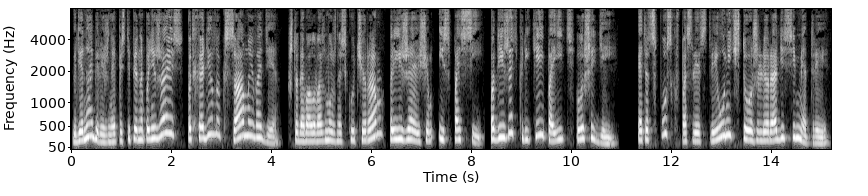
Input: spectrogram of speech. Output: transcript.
где набережная, постепенно понижаясь, подходила к самой воде, что давало возможность кучерам, приезжающим из Паси, подъезжать к реке и поить лошадей. Этот спуск впоследствии уничтожили ради симметрии.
